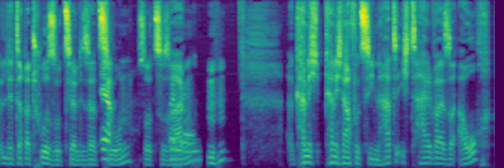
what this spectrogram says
Literatursozialisation ja. sozusagen. Genau. Mhm. Kann ich, kann ich nachvollziehen. Hatte ich teilweise auch.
